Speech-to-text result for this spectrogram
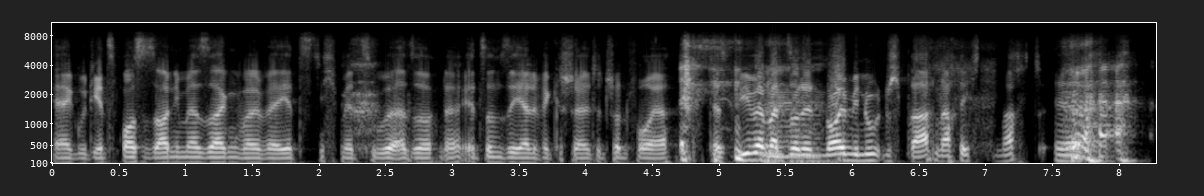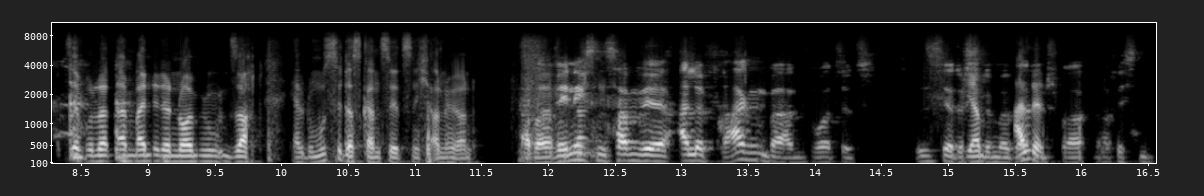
Ja gut, jetzt brauchst du es auch nicht mehr sagen, weil wir jetzt nicht mehr zu, also ne, jetzt haben sie alle weggeschaltet schon vorher. Das ist wie wenn man so eine 9 Minuten Sprachnachricht macht Ja. und dann am Ende der 9 Minuten sagt, ja, du musst dir das Ganze jetzt nicht anhören. Aber wenigstens haben wir alle Fragen beantwortet. Das ist ja das Ja, Schlimme bei alle. den Sprachnachrichten.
